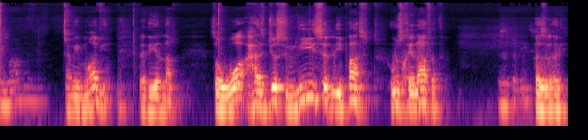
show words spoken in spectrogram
I mean Muawiyah radiallahu. So what has just recently passed? Who's Khilafat? Hazrat Ali.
